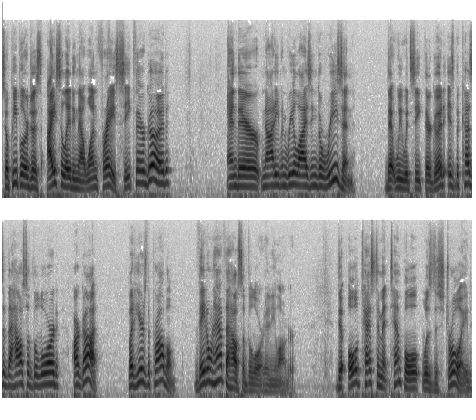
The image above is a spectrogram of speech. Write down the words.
So people are just isolating that one phrase, seek their good, and they're not even realizing the reason that we would seek their good is because of the house of the Lord our God. But here's the problem they don't have the house of the Lord any longer. The Old Testament temple was destroyed,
